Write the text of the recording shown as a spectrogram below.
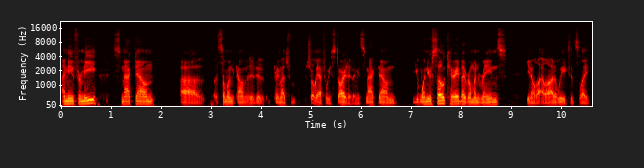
I mean, for me, SmackDown, uh, someone commented it pretty much shortly after we started. I mean, SmackDown, you, when you're so carried by Roman Reigns, you know, a lot of weeks it's like,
